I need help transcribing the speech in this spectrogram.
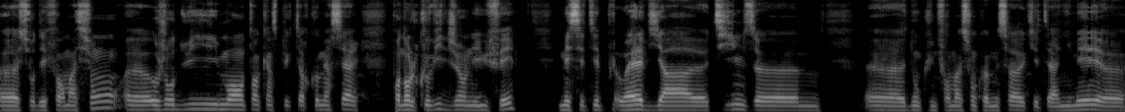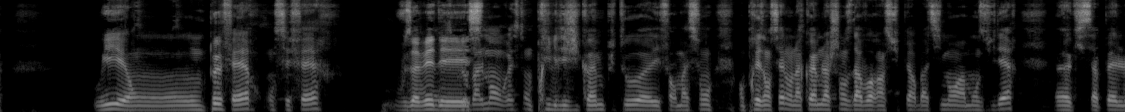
euh, sur des formations. Euh, aujourd'hui, moi, en tant qu'inspecteur commercial, pendant le Covid, j'en ai eu fait. Mais c'était ouais, via Teams, donc une formation comme ça qui était animée. oui, on, peut faire, on sait faire. Vous avez des. Globalement, on, reste, on privilégie quand même plutôt les formations en présentiel. On a quand même la chance d'avoir un super bâtiment à Monsvillers qui s'appelle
